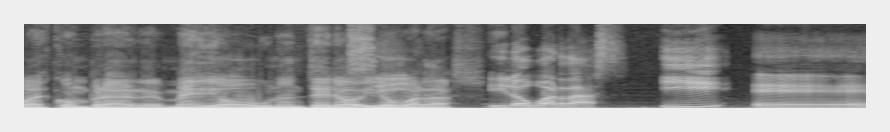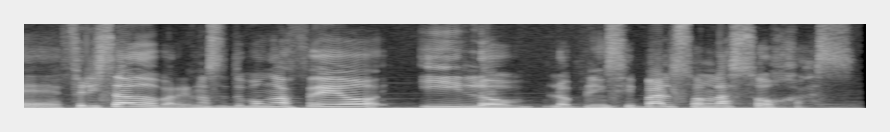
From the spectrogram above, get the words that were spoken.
Puedes comprar medio o uno entero y lo guardás. Y lo guardás. Y eh, frisado para que no se te ponga feo. Y lo, lo principal son las hojas.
